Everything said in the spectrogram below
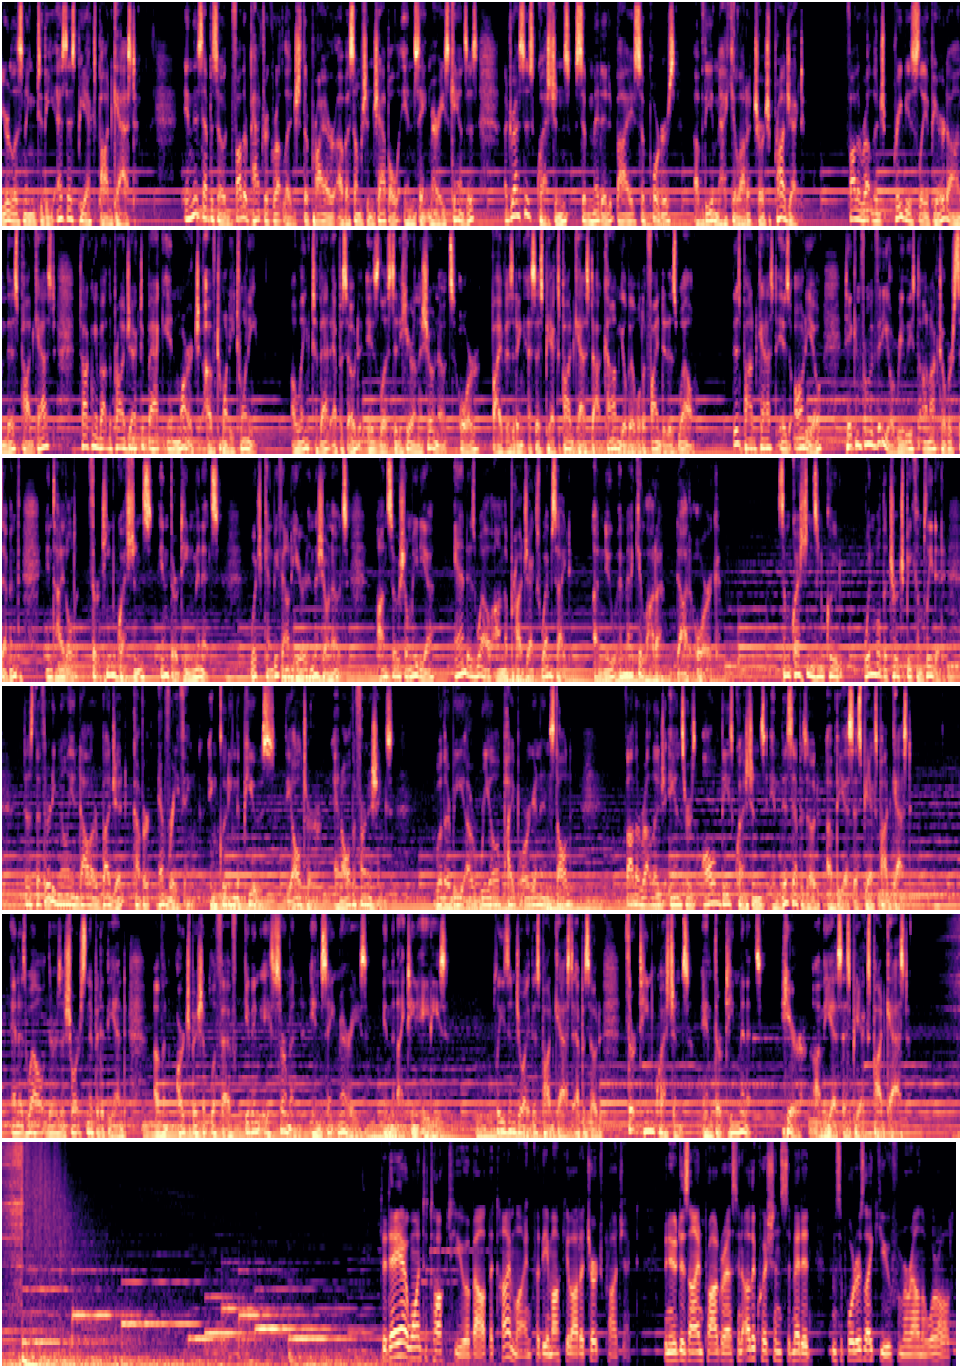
You're listening to the SSPX podcast. In this episode, Father Patrick Rutledge, the prior of Assumption Chapel in St. Mary's, Kansas, addresses questions submitted by supporters of the Immaculata Church project. Father Rutledge previously appeared on this podcast talking about the project back in March of 2020. A link to that episode is listed here on the show notes, or by visiting sspxpodcast.com, you'll be able to find it as well. This podcast is audio taken from a video released on October 7th entitled 13 Questions in 13 Minutes, which can be found here in the show notes, on social media, and as well on the project's website, anewimmaculata.org. Some questions include When will the church be completed? Does the $30 million budget cover everything, including the pews, the altar, and all the furnishings? Will there be a real pipe organ installed? Father Rutledge answers all these questions in this episode of the SSPX podcast. And as well, there is a short snippet at the end of an Archbishop Lefebvre giving a sermon in St. Mary's in the 1980s. Please enjoy this podcast episode 13 Questions in 13 Minutes here on the SSPX podcast. Today, I want to talk to you about the timeline for the Immaculata Church project the new design progress, and other questions submitted from supporters like you from around the world.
